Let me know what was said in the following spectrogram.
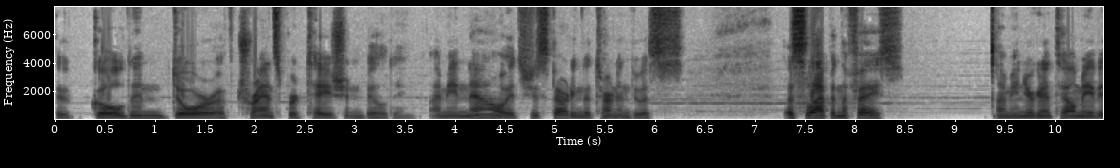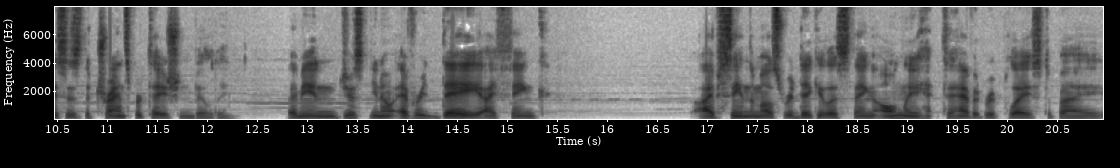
The Golden Door of Transportation Building. I mean, now it's just starting to turn into a, a slap in the face. I mean, you're going to tell me this is the Transportation Building. I mean, just, you know, every day I think I've seen the most ridiculous thing only to have it replaced by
